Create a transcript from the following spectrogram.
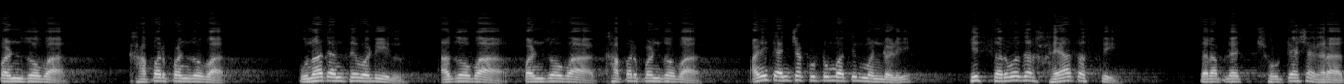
पणजोबा खापर पणजोबा पुन्हा त्यांचे वडील आजोबा पणजोबा खापर पणजोबा आणि त्यांच्या कुटुंबातील मंडळी ही सर्व जर हयात असती तर आपल्या छोट्याशा घरात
